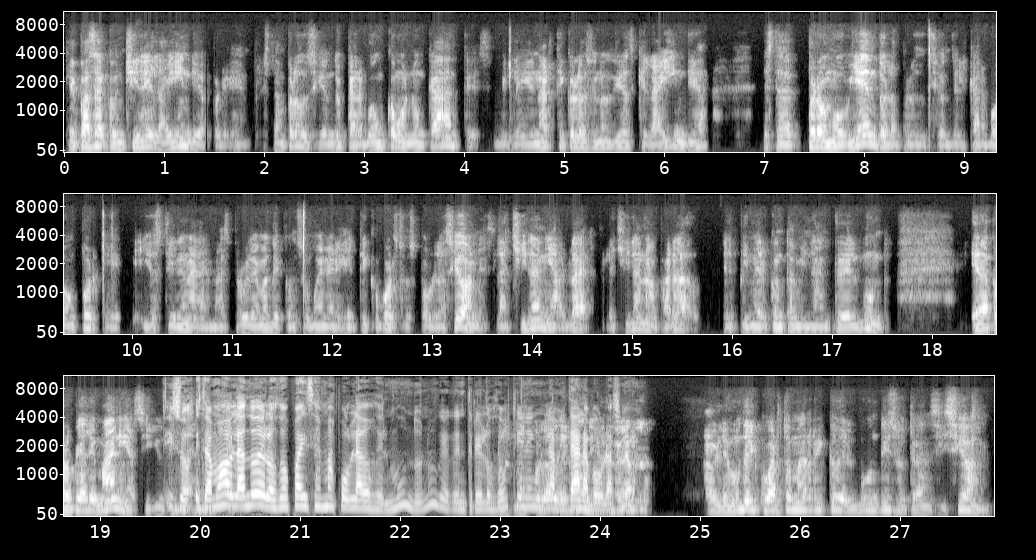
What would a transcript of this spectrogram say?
¿Qué pasa con China y la India, por ejemplo? Están produciendo carbón como nunca antes. Leí un artículo hace unos días que la India está promoviendo la producción del carbón porque ellos tienen además problemas de consumo energético por sus poblaciones. La China ni hablar, la China no ha parado el primer contaminante del mundo. En la propia Alemania sigue Estamos hablando de los dos países más poblados del mundo, ¿no? Que entre los dos tienen la mitad de la población. Hablemos, del cuarto más rico del mundo y su transición.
